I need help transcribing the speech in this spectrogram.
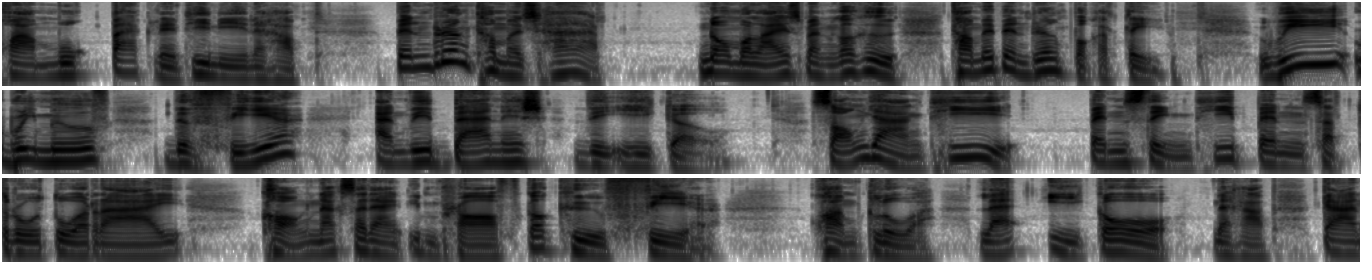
ความมุกแปกในที่นี้นะครับ เป็นเรื่องธรรมชาติ normalize มันก็คือทำให้เป็นเรื่องปกติ we remove the fear and we banish the ego สองอย่างที่เป็นสิ่งที่เป็นศัตรูตัวร้ายของนักแสดง improv ก็คือ fear ความกลัวและ ego นะครับ การ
